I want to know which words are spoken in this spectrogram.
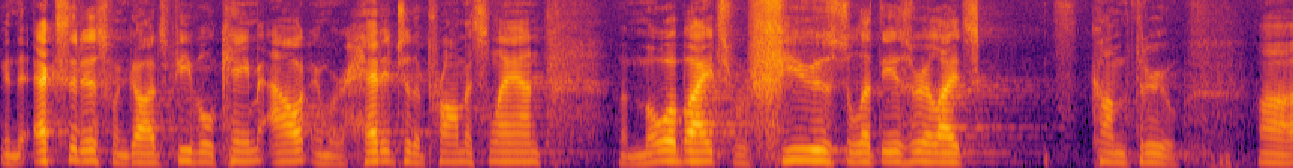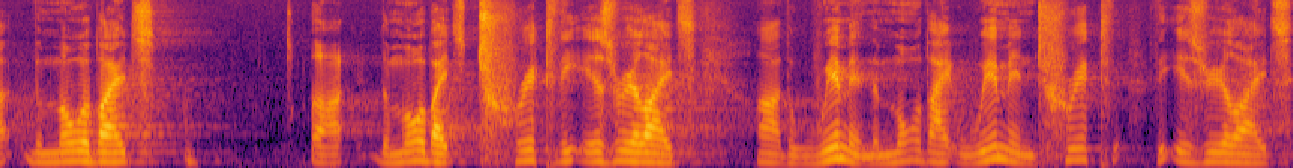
In the Exodus, when God's people came out and were headed to the promised land, the Moabites refused to let the Israelites come through. Uh, the Moabites, uh, the Moabites tricked the Israelites. Uh, the women, the Moabite women, tricked the Israelites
